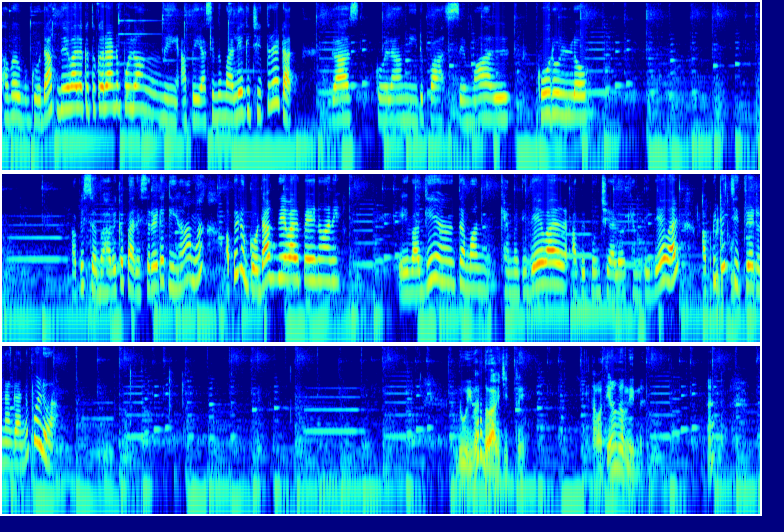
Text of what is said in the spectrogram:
තව ගොඩක් දේවල් එකතු කරන්න පුළුවන් මේ අපේ යසිදු මල්ලියකි චිත්‍රයටත්. ගස් කොලං ඊට පස්සෙ මල් කුරුල්ලෝ අපි ස්වභාවික පරිසරයට ගිහාම අපිට ගොඩක් දේවල් පේනවානේ. ඒ වගේ තමන් කැමති දේවල් අපි පුංචි අලුව කැමති දේවල් අපිට චිත්‍රයට නගන්න පුළුවන්. දූ ඉවරදවාගේ චිත්‍රේ තව තියෙන කරදින්න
